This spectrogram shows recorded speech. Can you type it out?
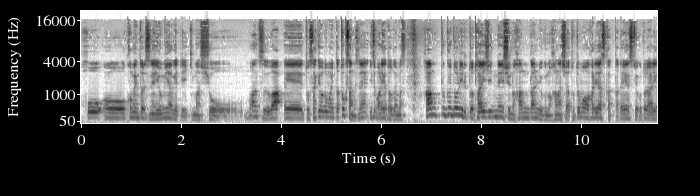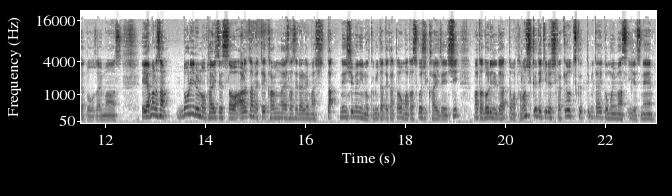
ほうコメントですね、読み上げていきましょう。まずは、えーと、先ほども言った徳さんですね。いつもありがとうございます。反復ドリルと対人練習の判断力の話はとてもわかりやすかったです。ということでありがとうございます。えー、山田さん、ドリルの大切さを改めて考えさせられました。練習メニューの組み立て方をまた少し改善し、またドリルであっても楽しくできる仕掛けを作ってみたいと思います。いいですね。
